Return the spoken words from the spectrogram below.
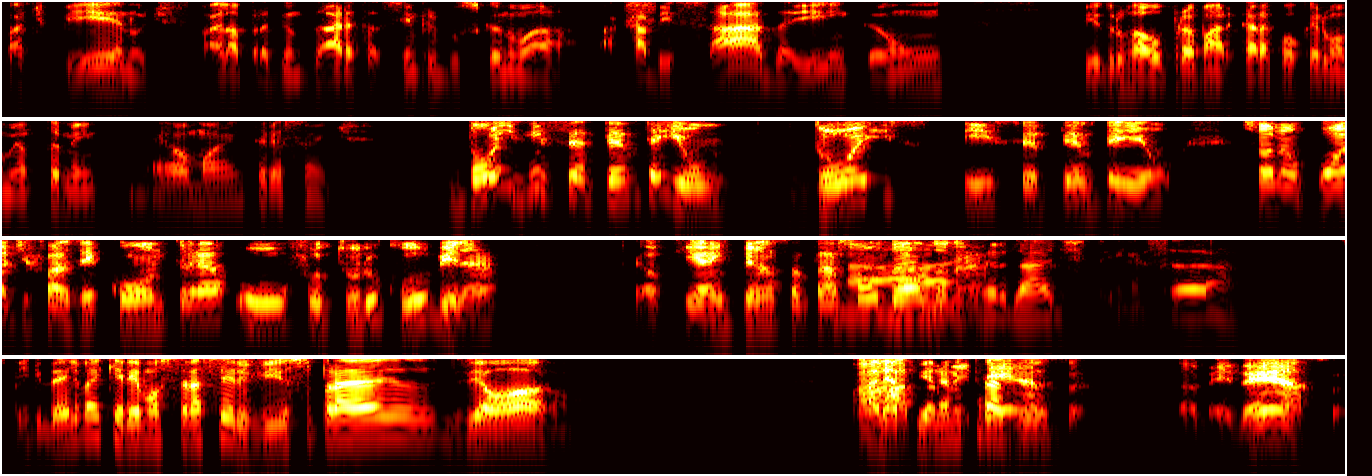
bate pênalti, vai lá para dentro da área, tá sempre buscando uma, uma cabeçada aí, então Pedro Raul para marcar a qualquer momento também é uma interessante. 2,71. 2,71. Só não pode fazer contra o futuro clube, né? É o que a imprensa está ah, sondando, né? É verdade, tem essa Se bem que daí ele vai querer mostrar serviço para dizer, ó, vale ah, a pena me trazer. Dessa. Também dessa.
